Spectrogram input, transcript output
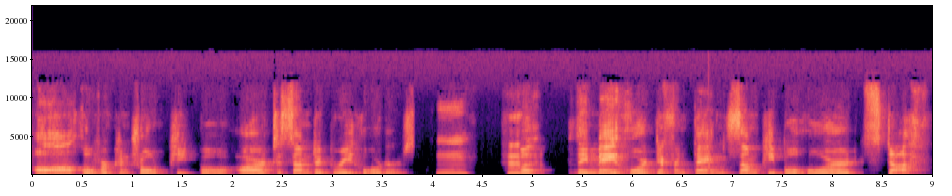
All over controlled people are to some degree hoarders. Mm, hmm. but they may hoard different things. Some people hoard stuff,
